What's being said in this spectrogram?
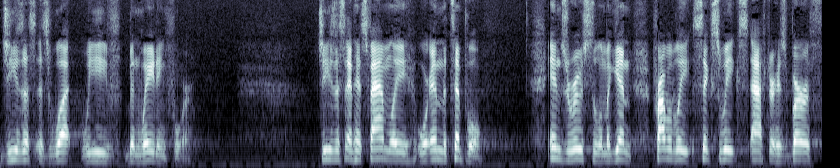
Jesus is what we've been waiting for. Jesus and his family were in the temple in Jerusalem, again, probably six weeks after his birth,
